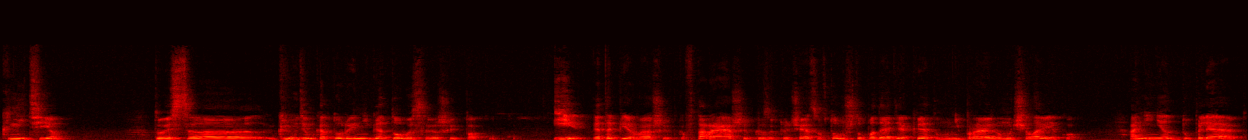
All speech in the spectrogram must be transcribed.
к не тем. То есть э, к людям, которые не готовы совершить покупку. И это первая ошибка. Вторая ошибка заключается в том, что подойдя к этому неправильному человеку, они не отдупляют,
